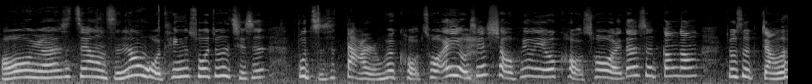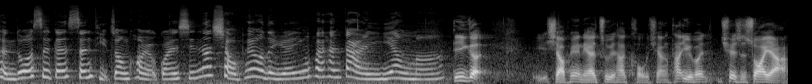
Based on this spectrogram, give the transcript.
哦，原来是这样子。那我听说就是其实不只是大人会口臭，哎，有些小朋友也有口臭哎。但是刚刚就是讲了很多是跟身体状况有关系，那小朋友的原因会和大人一样吗？第一个，小朋友你要注意他口腔，他有没有确实刷牙？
